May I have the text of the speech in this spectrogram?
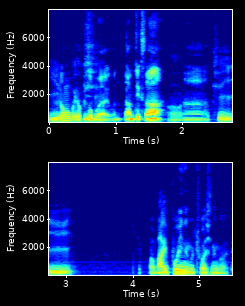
이런 거 역시. 이거 뭐야, 이건? 남직사? 어, 어, 역시 이 아, 많이 보이는 걸 좋아하시는 것 같아.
